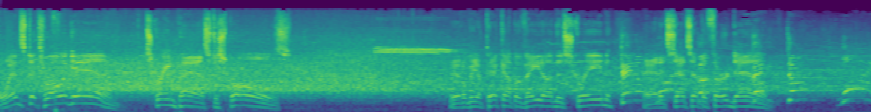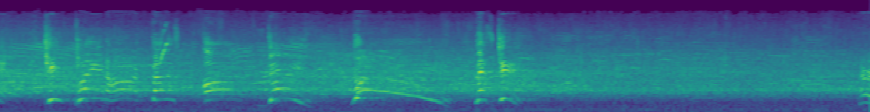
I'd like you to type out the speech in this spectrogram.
Wentz to throw again. Screen pass to Sproles. It'll be a pickup of eight on the screen, and it sets up a third down. They don't want it. Keep playing hard, fellas, all day. Woo! Let's get it. Here we go, here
